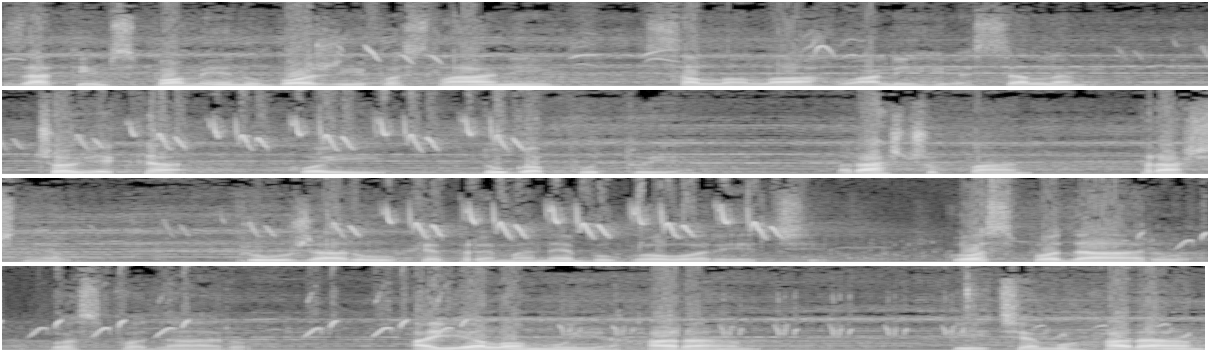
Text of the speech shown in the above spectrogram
zatim spomenu Božji poslanik sallallahu alihi veselem, čovjeka koji dugo putuje, raščupan, prašnjav, pruža ruke prema nebu govoreći gospodaru, gospodaru, a jelo mu je haram, piće mu haram,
